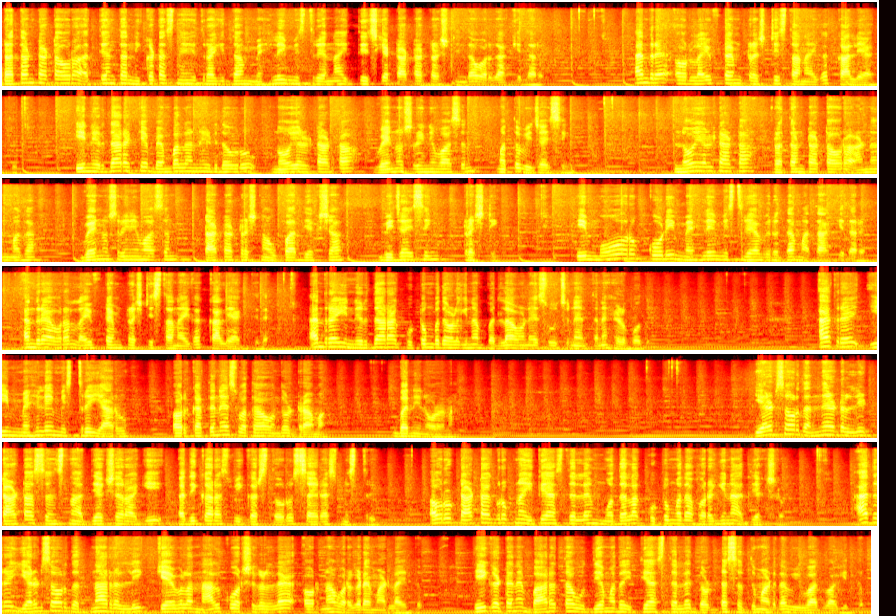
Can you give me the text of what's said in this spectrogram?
ರತನ್ ಟಾಟಾ ಅವರ ಅತ್ಯಂತ ನಿಕಟ ಸ್ನೇಹಿತರಾಗಿದ್ದ ಮೆಹ್ಲಿ ಮಿಸ್ತ್ರಿಯನ್ನ ಇತ್ತೀಚೆಗೆ ಟಾಟಾ ಟ್ರಸ್ಟ್ನಿಂದ ಹೊರಗಾಕಿದ್ದಾರೆ ಅಂದ್ರೆ ಅವ್ರ ಲೈಫ್ ಟೈಮ್ ಟ್ರಸ್ಟಿ ಸ್ಥಾನ ಈಗ ಖಾಲಿ ಆಗ್ತಿದೆ. ಈ ನಿರ್ಧಾರಕ್ಕೆ ಬೆಂಬಲ ನೀಡಿದವರು ನೋಯಲ್ ಟಾಟಾ, ವೇಣು ಶ್ರೀನಿವಾಸನ್ ಮತ್ತು ವಿಜಯ್ ಸಿಂಗ್. ನೋಯಲ್ ಟಾಟಾ, ರತನ್ ಟಾಟಾ ಅವರ ಅಣ್ಣನ ಮಗ, ವೇಣು ಶ್ರೀನಿವಾಸನ್, ಟಾಟಾ ಟ್ರಸ್ಟ್ನ ಉಪಾಧ್ಯಕ್ಷ, ವಿಜಯ್ ಸಿಂಗ್ ಟ್ರಸ್ಟಿ. ಈ ಮೂವರು ಕೂಡಿ ಮೆಹ್ಲಿ ಮಿಸ್ತ್ರಿಯ ವಿರುದ್ಧ ಮತ ಹಾಕಿದ್ದಾರೆ. ಅಂದ್ರೆ ಅವರ ಲೈಫ್ ಟೈಮ್ ಟ್ರಸ್ಟಿ ಸ್ಥಾನ ಈಗ ಖಾಲಿ ಆಗ್ತಿದೆ. ಅಂದ್ರೆ ಈ ನಿರ್ಧಾರ ಕುಟುಂಬದೊಳಗಿನ ಬದಲಾವಣೆ ಸೂಚನೆ ಅಂತಾನೆ ಹೇಳ್ಬೋದು. ಆದ್ರೆ ಈ ಮೆಹಲೆ ಮಿಸ್ತ್ರಿ ಯಾರು? ಅವ್ರ ಕಥೆನೇ ಸ್ವತಃ ಒಂದು ಡ್ರಾಮಾ. ಬನ್ನಿ ನೋಡೋಣ. ಎರಡ್ ಸಾವಿರದ ಹನ್ನೆರಡರಲ್ಲಿ ಟಾಟಾ ಸನ್ಸ್ನ ಅಧ್ಯಕ್ಷರಾಗಿ ಅಧಿಕಾರ ಸ್ವೀಕರಿಸಿದವರು ಸೈರಸ್ ಮಿಸ್ತ್ರಿ. ಅವರು ಟಾಟಾ ಗ್ರೂಪ್ನ ಇತಿಹಾಸದಲ್ಲೇ ಮೊದಲ ಕುಟುಂಬದ ಹೊರಗಿನ ಅಧ್ಯಕ್ಷರು. ಆದರೆ ಎರಡ್ ಸಾವಿರದ ಹದಿನಾರರಲ್ಲಿ ಕೇವಲ ನಾಲ್ಕು ವರ್ಷಗಳಲ್ಲೇ ಅವ್ರನ್ನ ಹೊರಗಡೆ ಮಾಡಲಾಯಿತು. ಈ ಘಟನೆ ಭಾರತ ಉದ್ಯಮದ ಇತಿಹಾಸದಲ್ಲೇ ದೊಡ್ಡ ಸದ್ದು ಮಾಡಿದ ವಿವಾದವಾಗಿತ್ತು.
